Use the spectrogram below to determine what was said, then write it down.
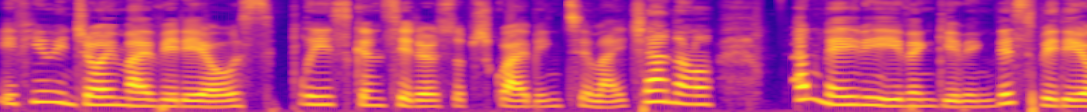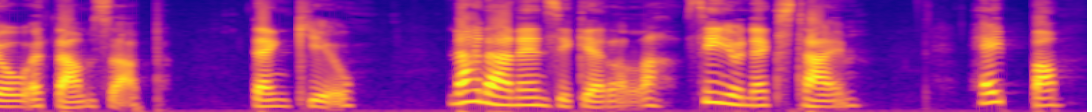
If you enjoy my videos, please consider subscribing to my channel and maybe even giving this video a thumbs up. Thank you. Nähdään ensi kerralla. See you next time. Heippa!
